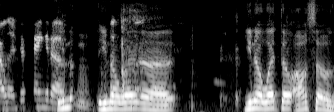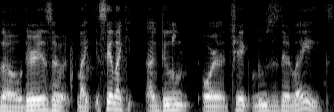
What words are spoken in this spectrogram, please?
Alan. Just hang it up. You know, you know what? Uh, you know what though? Also though, there is a like say like a dude or a chick loses their legs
